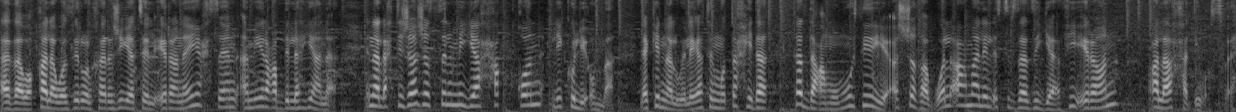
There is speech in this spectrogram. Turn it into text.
هذا وقال وزير الخارجية الإيراني حسين أمير عبد اللهيان. إن الاحتجاج السلمي حق لكل أمة لكن الولايات المتحدة تدعم مثيري الشغب والأعمال الاستفزازية في إيران على حد وصفه.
